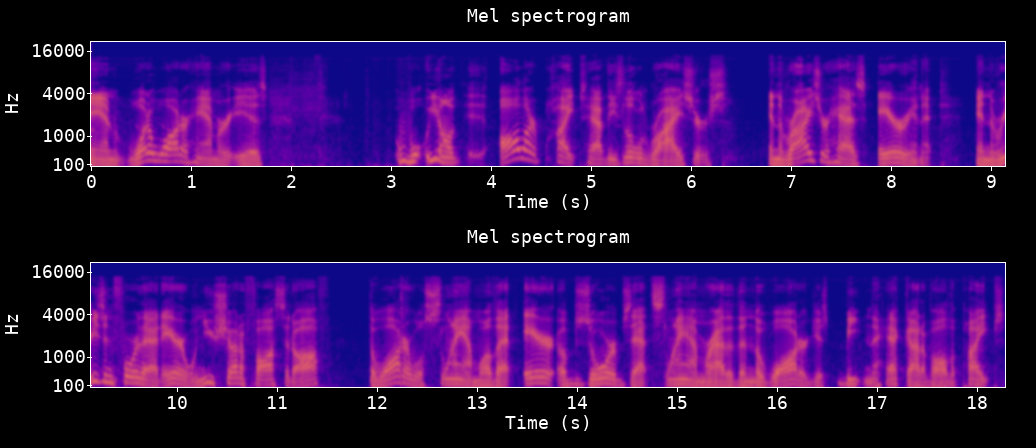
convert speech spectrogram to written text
And what a water hammer is, you know, all our pipes have these little risers, and the riser has air in it. And the reason for that air, when you shut a faucet off, the water will slam. Well, that air absorbs that slam rather than the water just beating the heck out of all the pipes.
